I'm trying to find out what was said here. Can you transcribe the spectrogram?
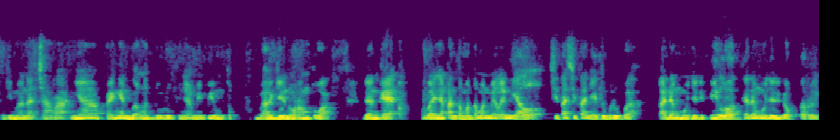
Gimana caranya pengen banget dulu punya mimpi untuk bagian orang tua. Dan kayak kebanyakan teman-teman milenial cita-citanya itu berubah kadang mau jadi pilot, kadang mau jadi dokter.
